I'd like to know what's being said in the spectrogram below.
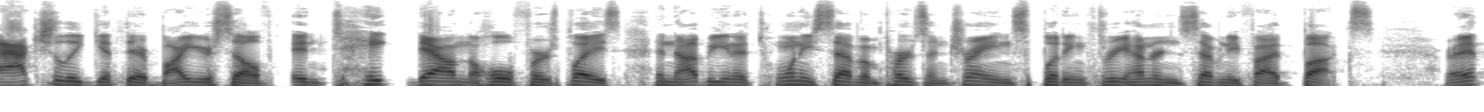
actually get there by yourself and take down the whole first place, and not be in a twenty seven person train splitting three hundred and seventy five bucks. Right.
